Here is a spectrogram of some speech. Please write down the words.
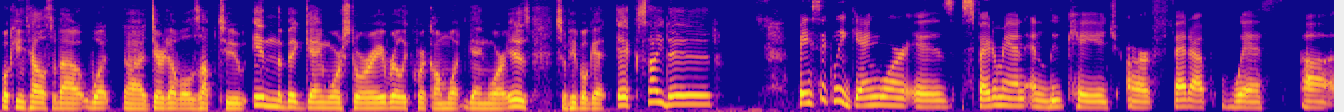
What can you tell us about what uh, Daredevil is up to in the big Gang War story? Really quick on what Gang War is, so people get excited. Basically, Gang War is Spider Man and Luke Cage are fed up with uh,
